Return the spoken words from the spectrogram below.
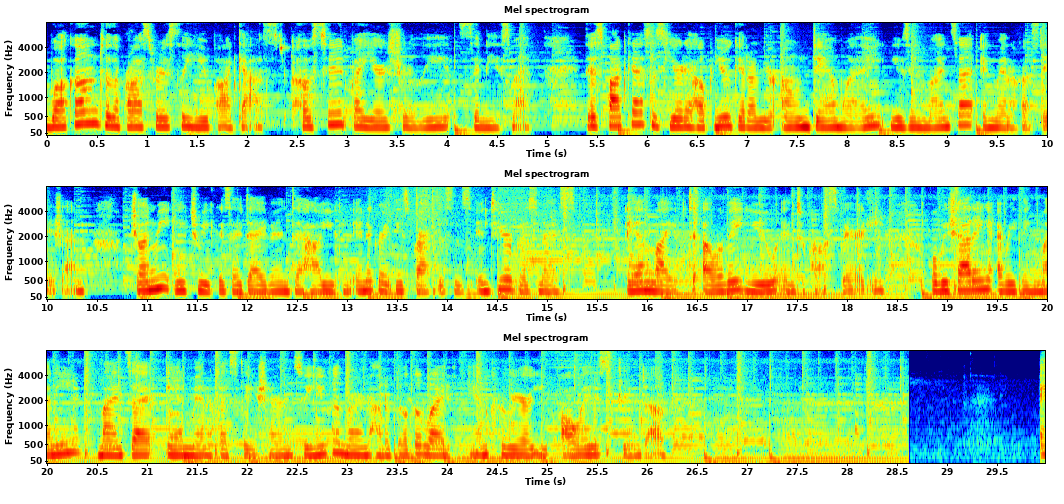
Welcome to the Prosperously You podcast, hosted by yours truly, Sydney Smith. This podcast is here to help you get out of your own damn way using mindset and manifestation. Join me each week as I dive into how you can integrate these practices into your business and life to elevate you into prosperity. We'll be chatting everything money, mindset, and manifestation so you can learn how to build the life and career you've always dreamed of.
